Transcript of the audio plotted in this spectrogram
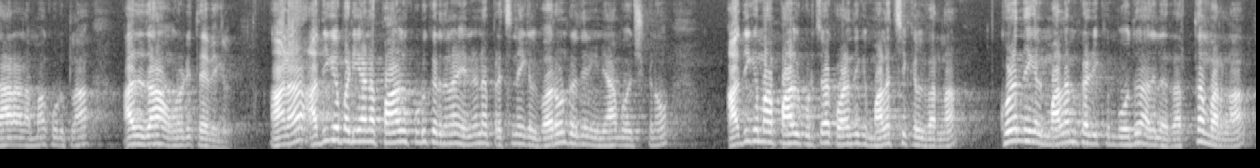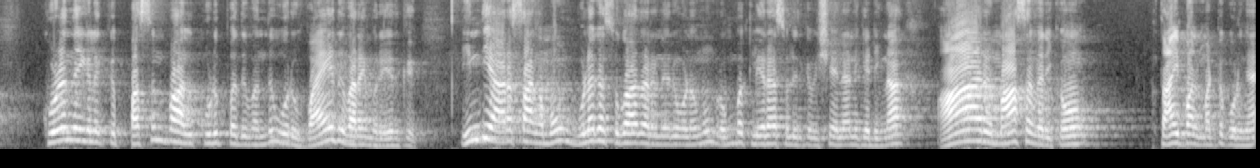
தாராளமாக கொடுக்கலாம். அதுதான் அவங்களுடைய தேவைகள். ஆனால் அதிகப்படியான பால் கொடுக்கறதுனால என்னென்ன பிரச்சனைகள் வரும்ன்றதை நீங்கள் ஞாபகம் வச்சுக்கணும். அதிகமாக பால் குடித்தா குழந்தைக்கு மலச்சிக்கல் வரலாம். குழந்தைகள் மலம் கழிக்கும் போது அதில் ரத்தம் வரலாம். குழந்தைகளுக்கு பசும்பால் கொடுப்பது வந்து ஒரு வயது வரைமுறை இருக்குது இந்திய அரசாங்கமும் உலக சுகாதார நிறுவனமும் ரொம்ப கிளியராக சொல்லியிருக்க விஷயம் என்னன்னு கேட்டிங்கன்னா ஆறு மாதம் வரைக்கும் தாய்ப்பால் மட்டும் கொடுங்க.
